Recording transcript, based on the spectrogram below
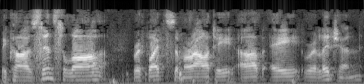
Because since law reflects the morality of a religion,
